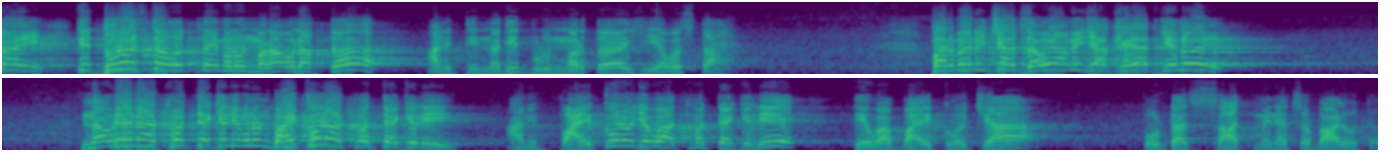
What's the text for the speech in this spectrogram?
नाही. ते दुरुस्त होत नाही म्हणून मरावं लागतं आणि ती नदीत बुडून मरत ही अवस्था आहे. परभणीच्या जवळ आम्ही ज्या खेळात गेलोय नवऱ्यानं आत्महत्या केली म्हणून बायकोनं आत्महत्या केली. आणि बायकोनं जेव्हा आत्महत्या केली तेव्हा बायकोच्या पोटात सात महिन्याचं बाळ होतं.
